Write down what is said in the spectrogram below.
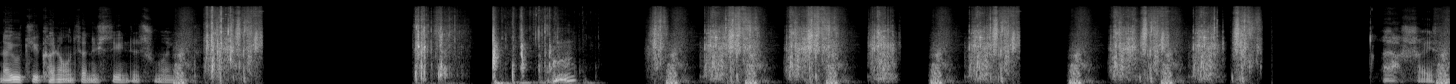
Na gut, hier kann er uns ja nicht sehen, das ist schon mal gut. Hm? Ach, scheiße.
